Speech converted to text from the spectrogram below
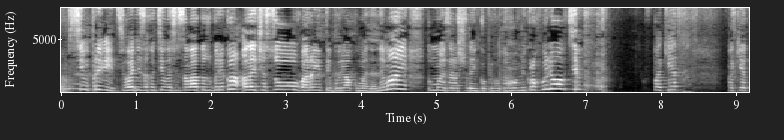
Всім привіт! Сьогодні захотілося салату з буряка, але часу варити буряк у мене немає, тому я зараз швиденько приготую в мікрохвильовці. В пакет. Пакет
